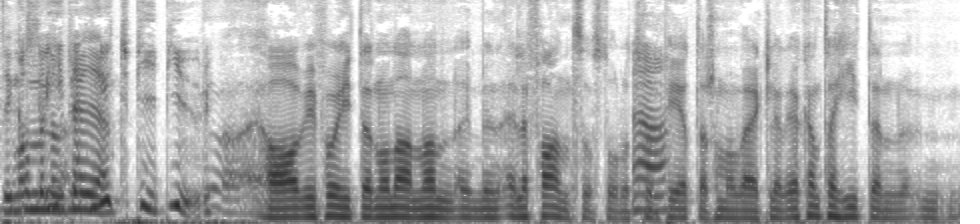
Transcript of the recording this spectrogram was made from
det Måste kommer vi hitta dröja. ett nytt pipdjur? Ja vi får hitta någon annan en elefant som står och Ja. trumpetar som man verkligen Jag kan ta hit en mm,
